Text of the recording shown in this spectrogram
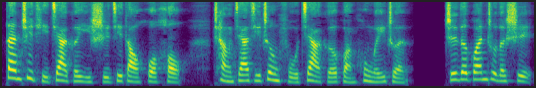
但具体价格以实际到货后厂家及政府价格管控为准。值得关注的是，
